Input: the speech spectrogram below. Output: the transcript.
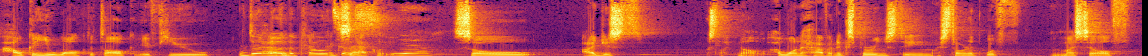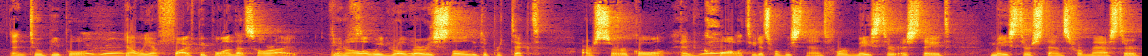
how can you walk the talk if you don't know the process. Exactly. Yeah. So I just was like, no, I want to have an experienced team. I started with myself, then two people. Mm-hmm. Now we have five people, and that's all right. You know, we grow very slowly to protect our circle and mm-hmm. quality. That's what we stand for. Meester Estate. Meester stands for master.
